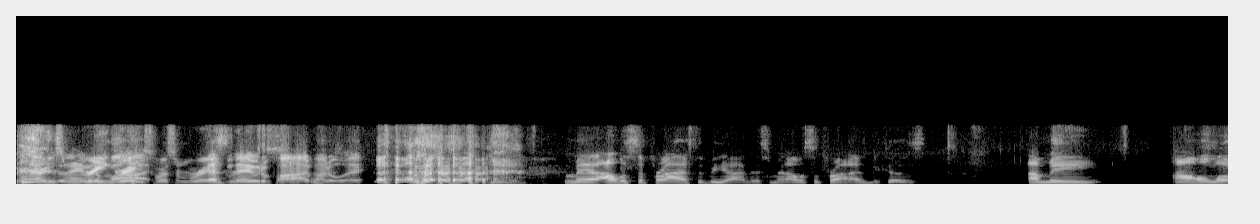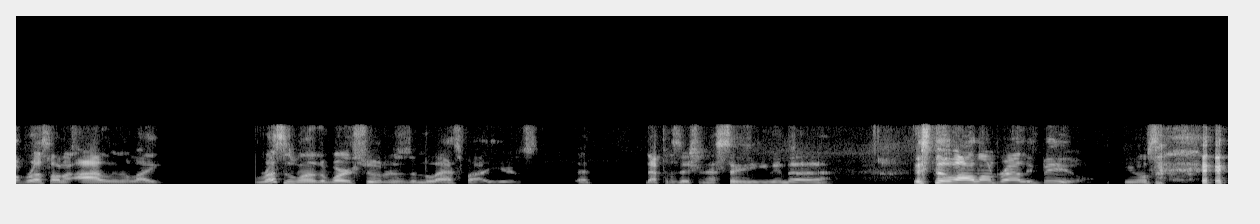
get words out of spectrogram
That's some green grapes for some red. That's the name of the grapes. pod, by the way. man, I was surprised to be honest, man. I was surprised because, I mean, I don't want Russ on an island. Like, Russ is one of the worst shooters in the last five years that that position has seen, and uh, it's still all on Bradley Beal. You know what I'm saying?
